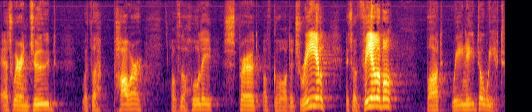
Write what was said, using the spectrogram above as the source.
as we're endued with the power of the Holy Spirit of God. It's real, it's available, but we need to wait.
